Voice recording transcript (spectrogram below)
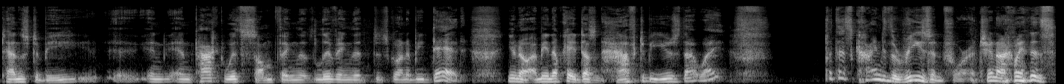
tends to be uh, in, in packed with something that's living that is going to be dead. You know, I mean, okay, it doesn't have to be used that way, but that's kind of the reason for it. You know, I mean, it's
